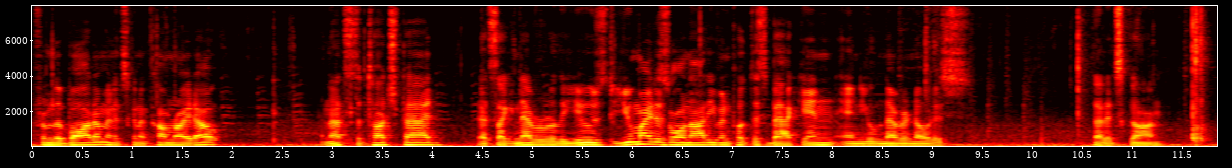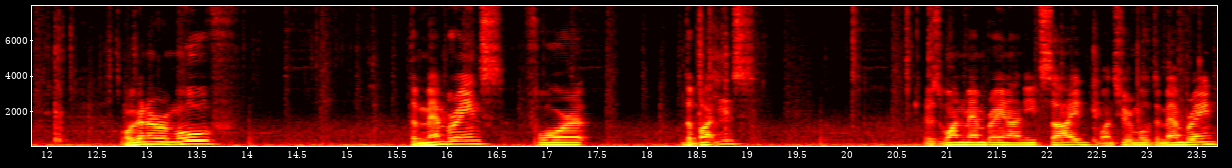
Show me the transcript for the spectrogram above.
from the bottom and it's going to come right out. And that's the touchpad. That's like never really used. You might as well not even put this back in and you'll never notice that it's gone. We're gonna remove the membranes for the buttons. There's one membrane on each side. Once you remove the membrane,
